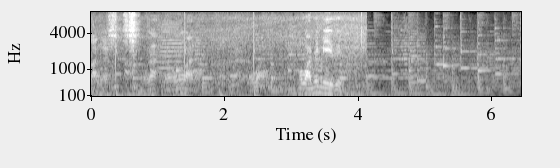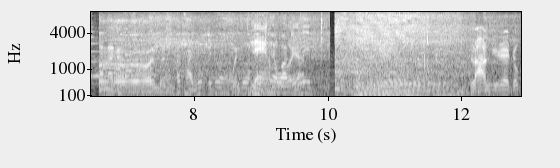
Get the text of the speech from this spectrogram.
วันแลยเดี๋ยวนแล้วเมื่อวานอะเมื่อวานเมื่อวานไม่มีสิมเอยเหมือนถ้าถ่ายรูปไปด้วยเหมือนแย้งเลยร้านที่ได้ทุก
